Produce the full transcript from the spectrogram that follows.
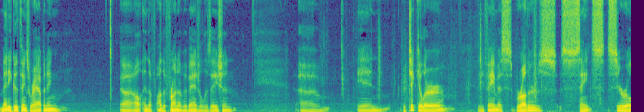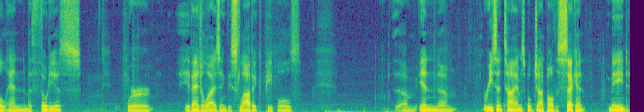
many good things were happening uh, the, on the front of evangelization. Um, in particular, the famous brothers, Saints Cyril and Methodius, were evangelizing the Slavic peoples. Um, in um, recent times, Pope John Paul II made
